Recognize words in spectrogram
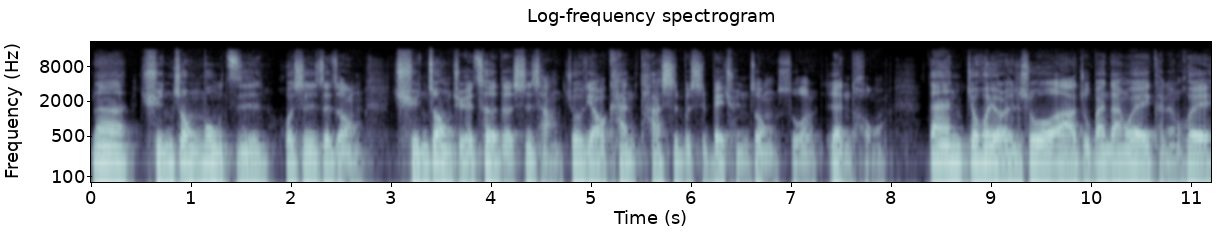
那群众募资或是这种群众决策的市场，就要看它是不是被群众所认同。但就会有人说啊，主办单位可能会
